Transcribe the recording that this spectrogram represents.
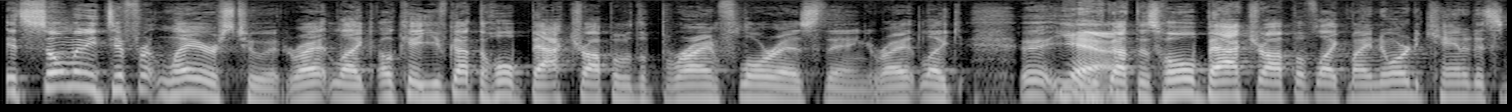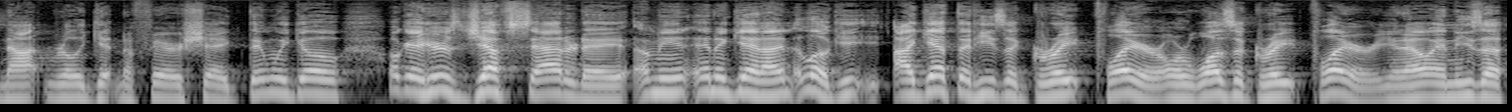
it's so many different layers to it, right? Like, okay, you've got the whole backdrop of the Brian Flores thing, right? Like, uh, Yeah. you've got this whole backdrop of like minority candidates not really getting a fair shake. Then we go, okay, here's Jeff Saturday. I mean, and again, I look, he, I get that he's a great player or was a great player, you know, and he's a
